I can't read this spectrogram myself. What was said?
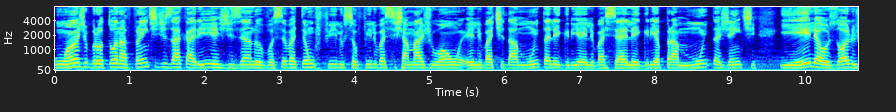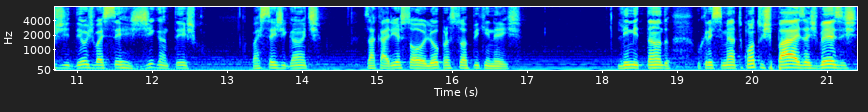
Um anjo brotou na frente de Zacarias dizendo: Você vai ter um filho, seu filho vai se chamar João, ele vai te dar muita alegria, ele vai ser alegria para muita gente, e ele, aos olhos de Deus, vai ser gigantesco, vai ser gigante. Zacarias só olhou para sua pequenez, limitando o crescimento. Quantos pais, às vezes,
